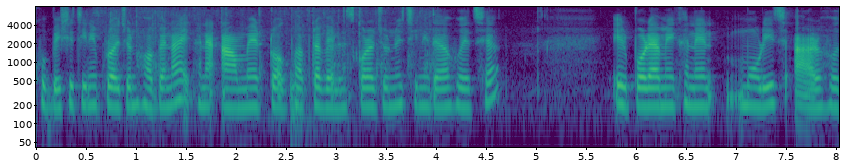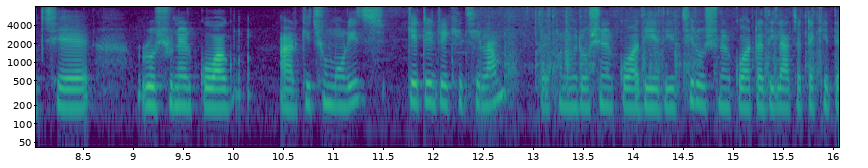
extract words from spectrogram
খুব বেশি চিনির প্রয়োজন হবে না। এখানে আমের টক ভাবটা ব্যালেন্স করার জন্যই চিনি দেওয়া হয়েছে। এরপরে আমি এখানে মরিচ আর হচ্ছে রসুনের কোয়া আর কিছু মরিচ কেটে রেখেছিলাম। তো এখন আমি রসুনের কোয়া দিয়ে দিয়েছি রসুনের কোয়াটা দিলে আচারটা খেতে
